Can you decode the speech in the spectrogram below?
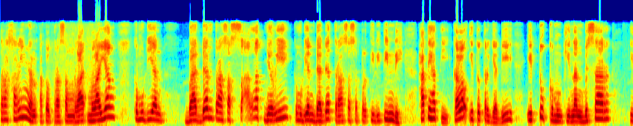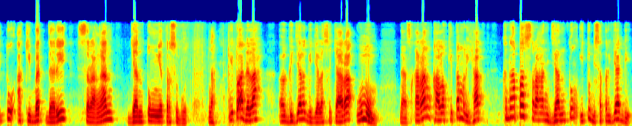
terasa ringan atau terasa melayang, kemudian badan terasa sangat nyeri, kemudian dada terasa seperti ditindih. Hati-hati, kalau itu terjadi, itu kemungkinan besar itu akibat dari serangan jantungnya tersebut. Nah, itu adalah eh, gejala-gejala secara umum. Nah, sekarang kalau kita melihat Kenapa serangan jantung itu bisa terjadi?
